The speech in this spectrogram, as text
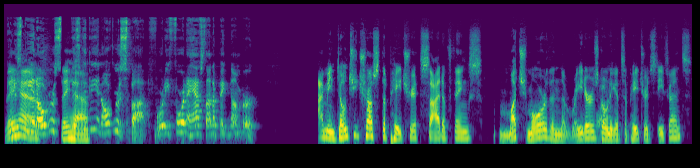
They this have. Be an over, they this have. could be an over spot. 44 and a half is not a big number. I mean, don't you trust the Patriots side of things much more than the Raiders Wow. going against the Patriots defense?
